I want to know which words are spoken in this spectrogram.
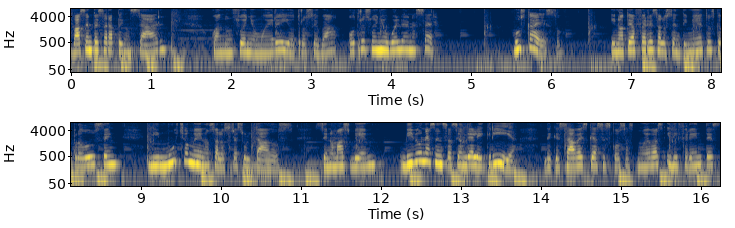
Vas a empezar a pensar cuando un sueño muere y otro se va, otro sueño vuelve a nacer. Busca eso y no te aferres a los sentimientos que producen, ni mucho menos a los resultados, sino más bien vive una sensación de alegría, de que sabes que haces cosas nuevas y diferentes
